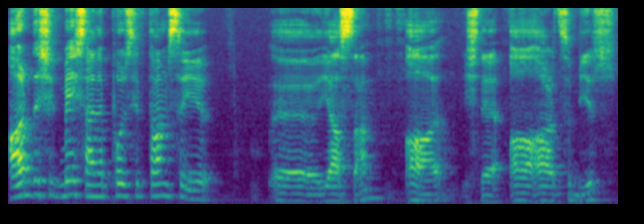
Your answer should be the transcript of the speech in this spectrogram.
Ardışık 5 tane pozitif tam sayı e, yazsam a işte a artı 1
